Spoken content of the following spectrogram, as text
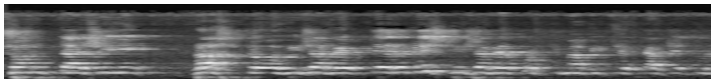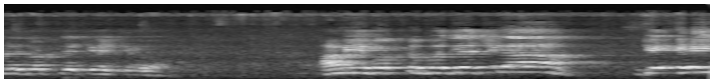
সন্ত্রাসী রাষ্ট্র হিসাবে টেররিস্ট হিসাবে পশ্চিমা বিশ্বের কাছে তুলে ধরতে চেয়েছিল আমি বক্তব্য দিয়েছিলাম যে এই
